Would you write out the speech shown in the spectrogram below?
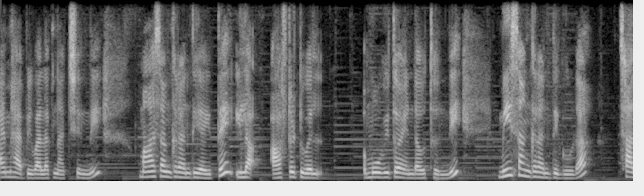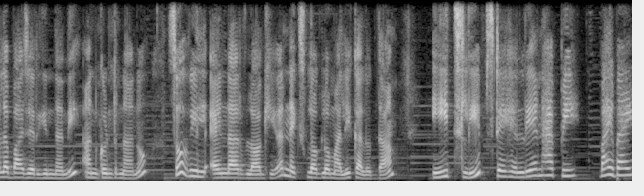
I'm happy వాళ్ళకి నచ్చింది. మా సంక్రాంతి అయితే ఇలా ఆఫ్టర్ ట్వెల్వ్ మూవీతో ఎండ్ అవుతుంది. మీ సంక్రాంతి కూడా చాలా బాగా జరిగిందని అనుకుంటున్నాను. So we'll end our vlog here next వ్లాగ్లో మళ్ళీ కలుద్దాం. Eat sleep stay healthy and happy bye bye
